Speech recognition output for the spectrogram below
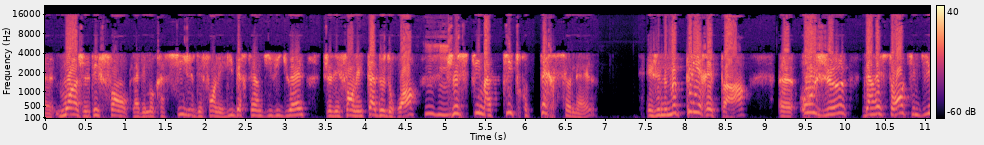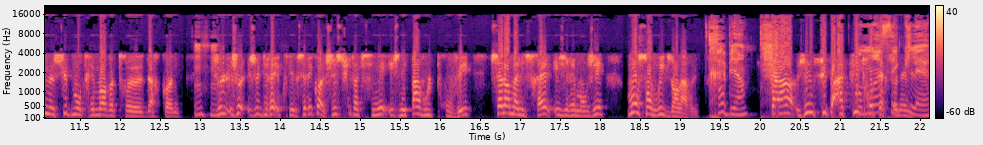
Euh, moi, je défends la démocratie, je défends les libertés individuelles, je défends l'état de droit. Mhm. J'estime à titre personnel, et je ne me plierai pas euh, au jeu d'un restaurant qui me dit, monsieur, montrez-moi votre euh, Darcon. Mhm. Je, je, je dirais, écoutez, vous savez quoi, je suis vacciné et je n'ai pas à vous le prouver. Shalom à Israël et j'irai manger mon sandwich dans la rue. Très bien. Ça, je ne suis pas à titre moins personnel. clair.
